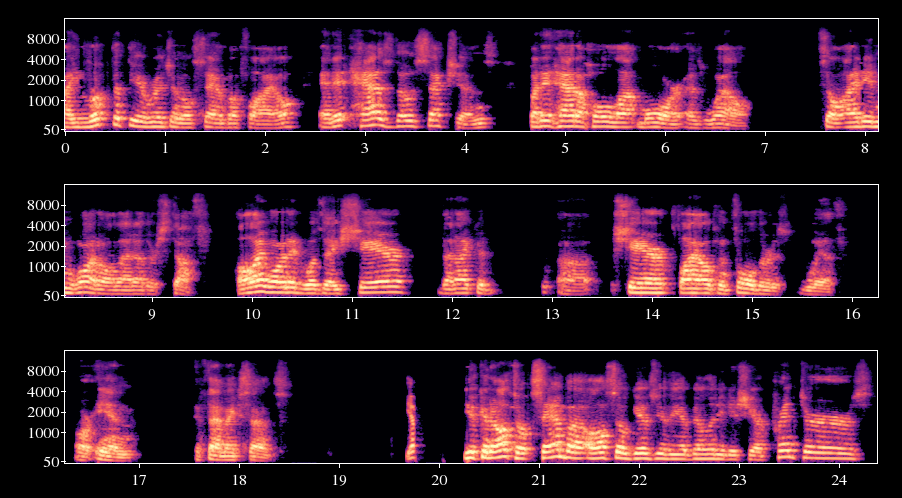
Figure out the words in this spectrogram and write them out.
I looked at the original Samba file and it has those sections, but it had a whole lot more as well. So I didn't want all that other stuff. All I wanted was a share that I could uh, share files and folders with or in, if that makes sense. Yep. You can also, Samba also gives you the ability to share printers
